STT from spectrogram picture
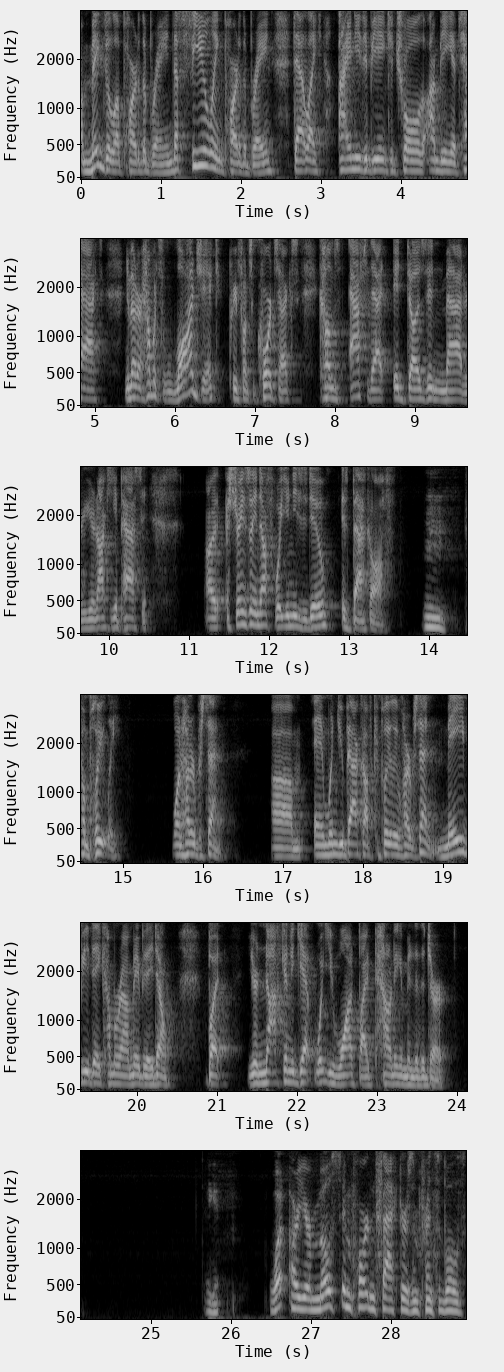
amygdala part of the brain, the feeling part of the brain that like I need to be in control, I'm being attacked. No matter how much logic, prefrontal cortex comes after that, it doesn't matter. You're not going to get past it. Uh, strangely enough, what you need to do is back off completely, 100%. Um, and when you back off completely 100%, maybe they come around, maybe they don't. But you're not going to get what you want by pounding them into the dirt. Dig it. What are your most important factors and principles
